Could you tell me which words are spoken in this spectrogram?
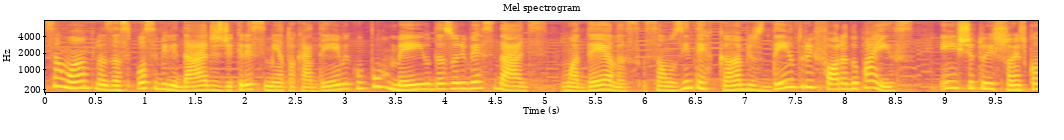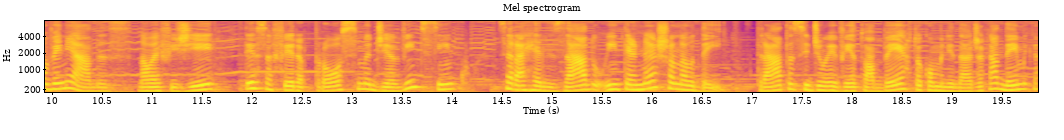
São amplas as possibilidades de crescimento acadêmico por meio das universidades. Uma delas são os intercâmbios dentro e fora do país, em instituições conveniadas. Na UFG, terça-feira próxima, dia 25, será realizado o International Day, Trata-se de um evento aberto à comunidade acadêmica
